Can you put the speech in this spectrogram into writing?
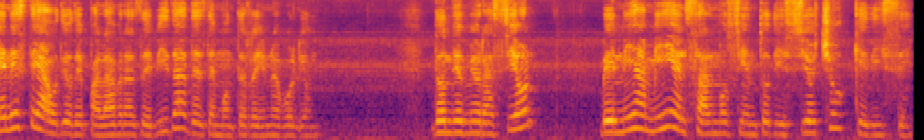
en este audio de palabras de vida desde Monterrey, Nuevo León, donde en mi oración venía a mí el Salmo 118 que dice,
